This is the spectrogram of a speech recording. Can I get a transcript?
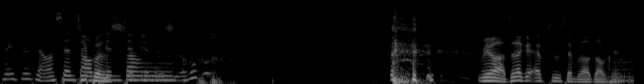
会一直想要本照片见面的时候，没有啊，在那个 app 是 send 不到照片的。哦，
